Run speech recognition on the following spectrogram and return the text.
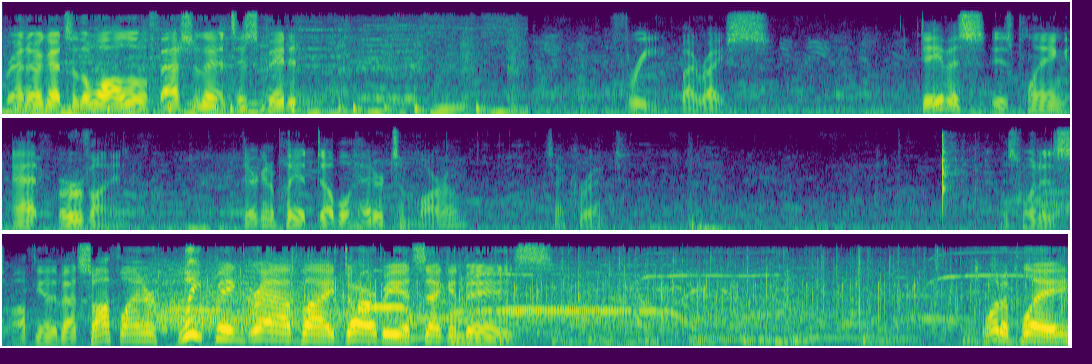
Brando got to the wall a little faster than anticipated. Three by Rice. Davis is playing at Irvine. They're going to play a doubleheader tomorrow. Is that correct? This one is off the end of the bat. Soft liner, leaping grab by Darby at second base. What a play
